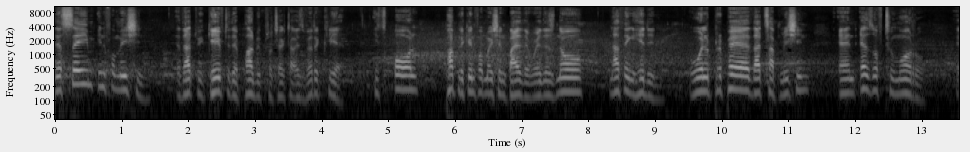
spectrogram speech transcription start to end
The same information that we gave to the public protector is very clear. It's all public information, by the way. There's no nothing hidden. We'll prepare that submission, and as of tomorrow, uh,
